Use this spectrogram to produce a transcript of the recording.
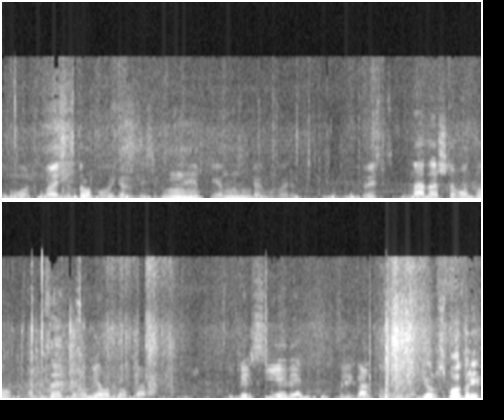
Вот. Ну, а если стропы выдержит, если будет Мгм, крепкий, я просто как бы говорю. То есть надо, чтобы он был обязательно в умелых руках. Теперь сели, приготовили, Гер, смотри.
